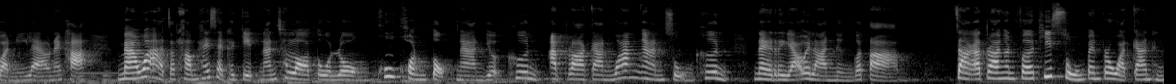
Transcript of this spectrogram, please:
กว่านี้แล้วนะคะ แม้ว่าอาจจะทำให้เศรษฐกิจนั้นชะลอตัวลง ผู้คนตกงานเยอะขึ้น อัตราการว่างงานสูงขึ้น ในระยะเวลาหนึ่งก็ตาม จากอัตราเงินเฟอ้อที่สูงเป็นประวัติการถึง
